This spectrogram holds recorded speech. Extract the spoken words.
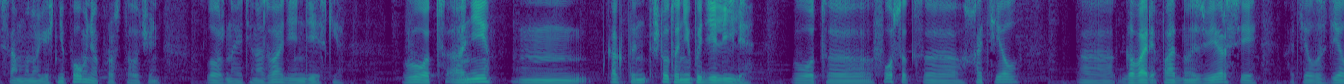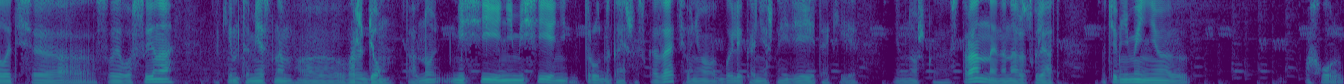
сам многих не помню, просто очень сложные эти названия индейские. Вот, они как-то что-то не поделили. Вот, э, Фоссет э, хотел, э, говоря по одной из версий, хотел сделать своего сына каким-то местным вождем. Там, ну, мессия, не мессия, не, трудно, конечно, сказать. У него были, конечно, идеи такие немножко странные, на наш взгляд. Но, тем не менее, похоже,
